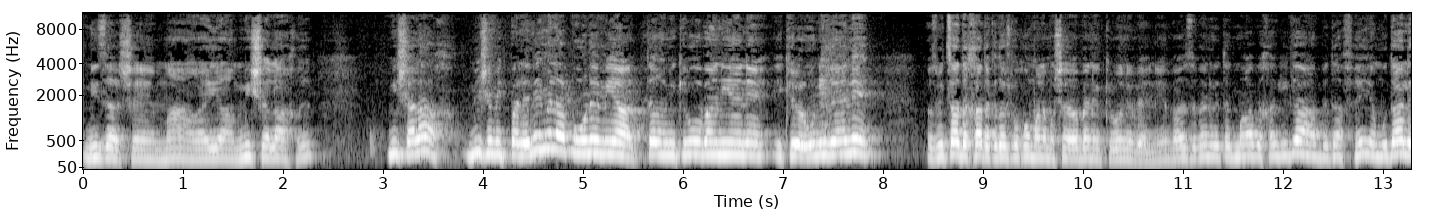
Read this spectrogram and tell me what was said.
מי זה השם, מה הראייה, מי שלח, מי שלח, מי שמתפללים אליו הוא עונה מיד, תכף יקראו ואני אענה, יקראוני ואענה. אז מצד אחד הקדוש ברוך הוא אומר למשה רבנו יקראוני ואענה, ואז הבאנו את הגמרא בחגיגה בדף ה' עמוד א',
